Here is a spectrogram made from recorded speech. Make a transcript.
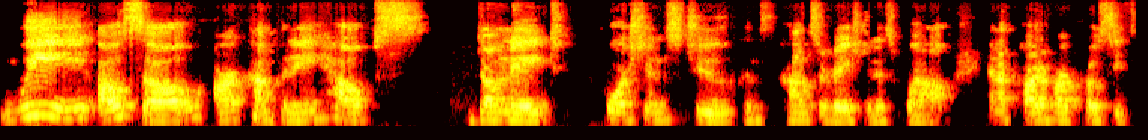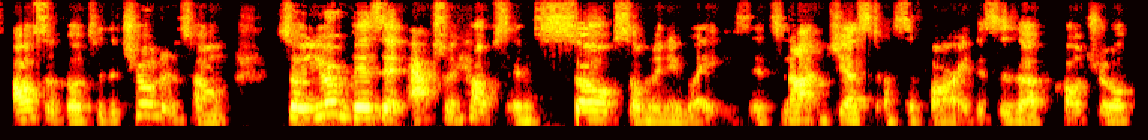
we also, our company helps donate portions to conservation as well. And a part of our proceeds also go to the children's home. So your visit actually helps in so, so many ways. It's not just a safari. This is a cultural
